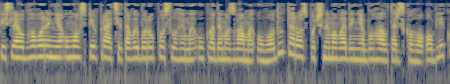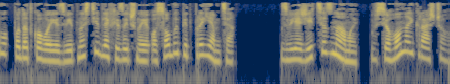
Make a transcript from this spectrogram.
Після обговорення умов співпраці та вибору послуги ми укладемо з вами угоду та розпочнемо ведення бухгалтерського обліку податкової звітності для фізичної особи підприємця. Зв'яжіться з нами. Всього найкращого.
